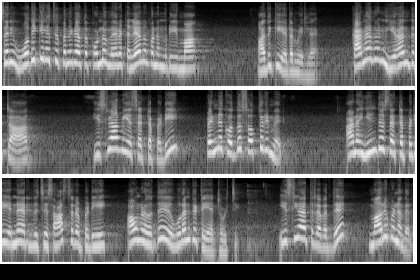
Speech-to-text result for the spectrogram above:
சரி ஒதுக்கி வச்ச பிறகு அந்த பொண்ணு வேற கல்யாணம் பண்ண முடியுமா? அதுக்கு இடம் இல்லை. கணவன் இறந்துட்டார். இஸ்லாமிய சட்டப்படி பெண்ணுக்கு வந்து சொத்துரிமை. ஆனால் இந்த சட்டப்படி என்ன இருந்துச்சு? சாஸ்திரப்படி அவங்கள வந்து உடன்கட்டை ஏற்றுச்சு இஸ்லாத்தில் வந்து மறுமணவர்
